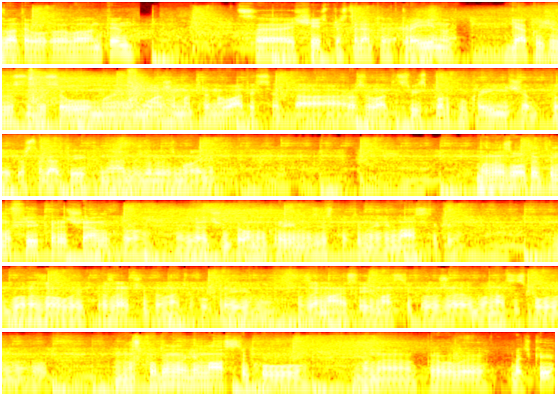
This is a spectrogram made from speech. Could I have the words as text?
звати е, Валентин. Це честь представляти країну. Дякуючи ЗСУ, ми можемо тренуватися та розвивати свій спорт в Україні, щоб представляти їх на міжнародних змаганнях. Мене звати Тимофій Кириченко. Я чемпіон України зі спортивної гімнастики, дворазовий призер чемпіонатів України. Займаюся гімнастикою вже 12,5 років. На спортивну гімнастику мене привели батьки.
